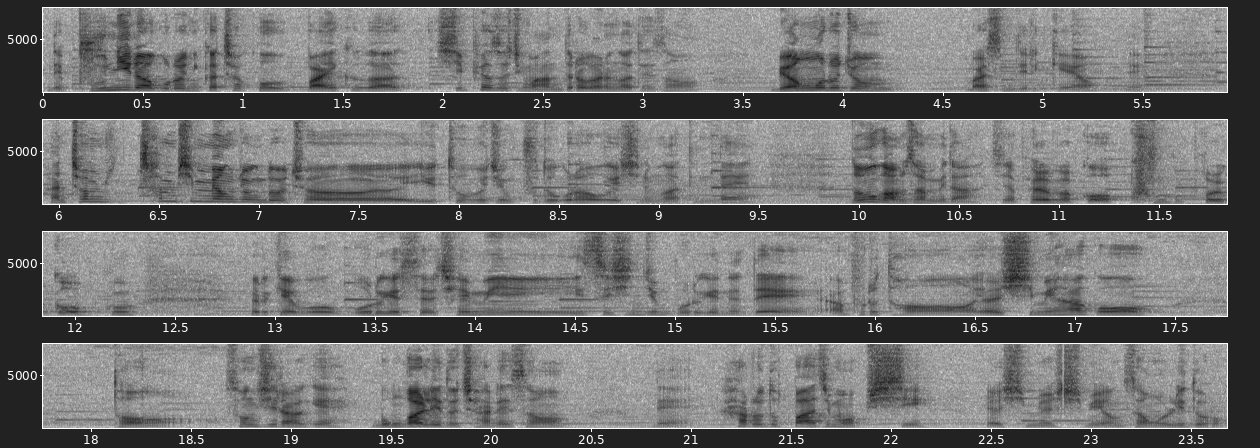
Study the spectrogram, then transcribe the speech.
네, 분이라고 그러니까 자꾸 마이크가 씹혀서 지금 안 들어가는 것 같아서 명으로 좀 말씀드릴게요. 네. 한 30명 정도 저 유튜브 지금 구독을 하고 계시는 것 같은데 너무 감사합니다. 진짜 별 볼 거 없고 볼 거 없고 그렇게 뭐 모르겠어요. 재미있으신지 모르겠는데 앞으로 더 열심히 하고 더 성실하게 몸 관리도 잘해서 네, 하루도 빠짐없이 열심히 열심히 영상 올리도록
